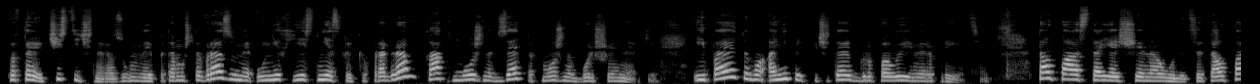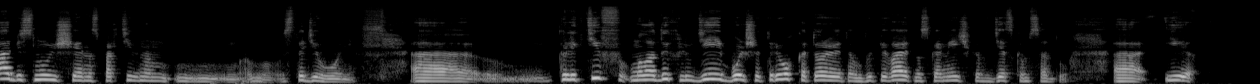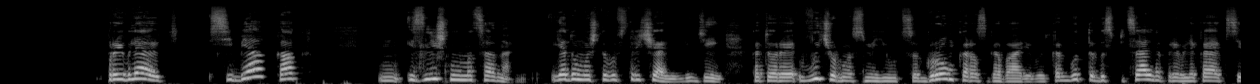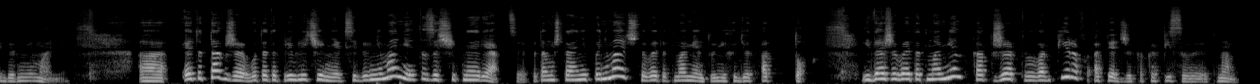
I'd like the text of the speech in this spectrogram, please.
Повторяю, частично разумные, потому что в разуме у них есть несколько программ, как можно взять как можно больше энергии. И поэтому они предпочитают групповые мероприятия. Толпа, стоящая на улице, толпа, беснующая на спортивном стадионе, а, коллектив молодых людей, больше трех, которые там выпивают на скамеечках в детском саду а, и проявляют себя как излишне эмоциональные. Я думаю, что вы встречали людей, которые вычурно смеются, громко разговаривают, как будто бы специально привлекая к себе внимание. А, это также, вот это привлечение к себе внимания, это защитная реакция, потому что они понимают, что в этот момент у них идет отток. И даже в этот момент, как жертвы вампиров, опять же, как описывает нам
